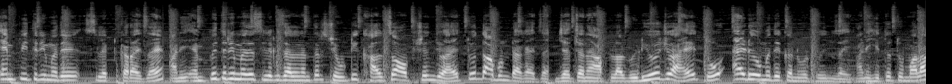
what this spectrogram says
एमपी थ्री मध्ये सिलेक्ट करायचा आहे. आणि एमपी थ्री मध्ये सिलेक्ट झाल्यानंतर शेवटी खालचा ऑप्शन जो आहे तो दाबून टाकायचा आहे. ज्याच्याने आपला व्हिडिओ जो आहे तो ऑडिओ मध्ये कन्वर्ट होऊन जाईल. आणि इथं तुम्हाला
